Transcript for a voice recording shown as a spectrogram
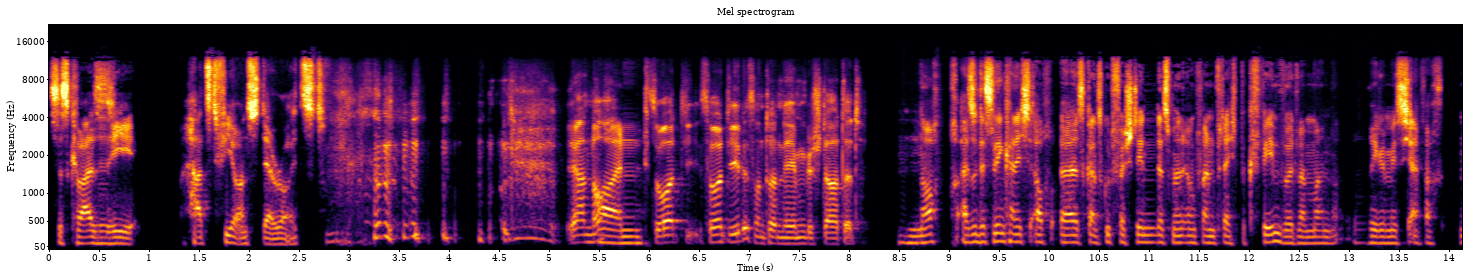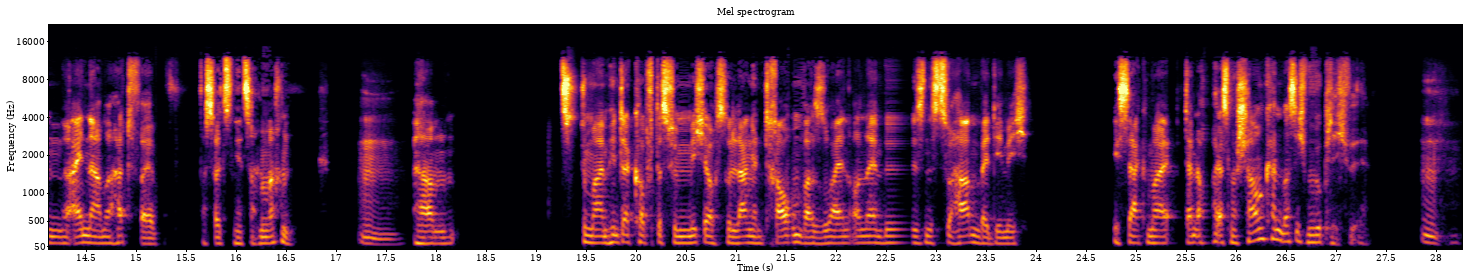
Es ist quasi Hartz IV on Steroids. ja, noch. Und so, hat, so hat jedes Unternehmen gestartet. Noch, also deswegen kann ich auch äh, es ganz gut verstehen, dass man irgendwann vielleicht bequem wird, wenn man regelmäßig einfach eine Einnahme hat, weil was sollst du denn jetzt noch machen? Mhm. Ähm, zu meinem Hinterkopf, dass für mich auch so lange ein Traum war, so ein Online-Business zu haben, bei dem ich, ich sag mal, dann auch erstmal schauen kann, was ich wirklich will. Mhm.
